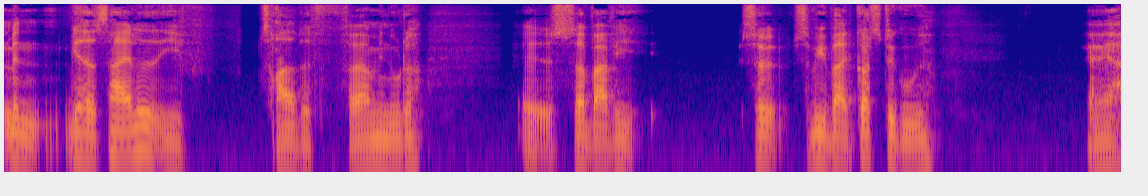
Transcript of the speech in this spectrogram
Men vi havde sejlet i 30-40 minutter. Øh, Så var vi... Så, så vi var et godt stykke ude. Ja, ja.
